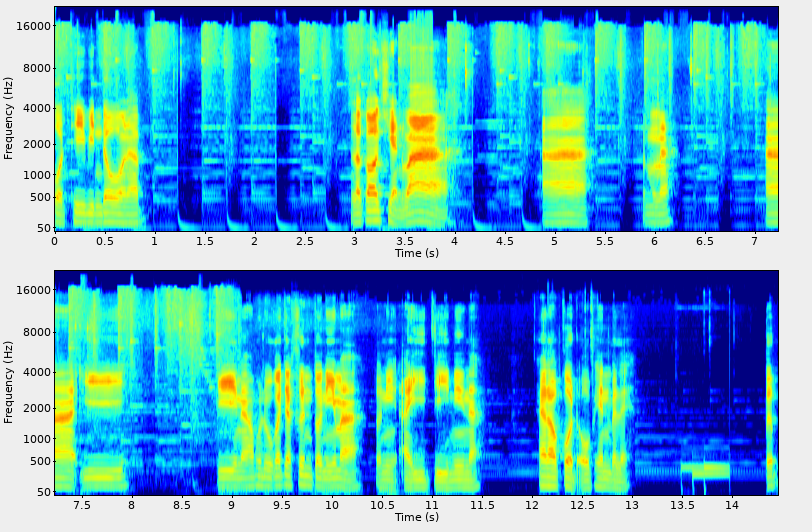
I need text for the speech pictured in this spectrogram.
กดที่ Windows นะครับ แล้วก็เขียนว่า R แป๊บนึงนะ R E G นะครับคนดูก็จะขึ้นตัวนี้มาตัวนี้ I E G นี่นะ ให้เรากด Open ไปเลยปึ๊บ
